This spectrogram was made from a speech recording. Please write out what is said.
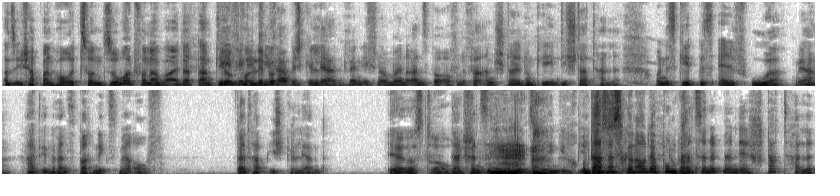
Also ich habe meinen Horizont so weit von erweitert, dank Jürgen von Definitiv Lippe. habe ich gelernt, wenn ich noch mal in Ransbach auf eine Veranstaltung gehe, in die Stadthalle, und es geht bis 11 Uhr, ja, hat in Ransbach nichts mehr auf. Das habe ich gelernt. Ja, das ist traurig. Da kannst du nicht mehr nirgendwo hingehen. Bier Und das trinken. ist genau der Du Punkt. kannst ja nicht mehr in der Stadthalle,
